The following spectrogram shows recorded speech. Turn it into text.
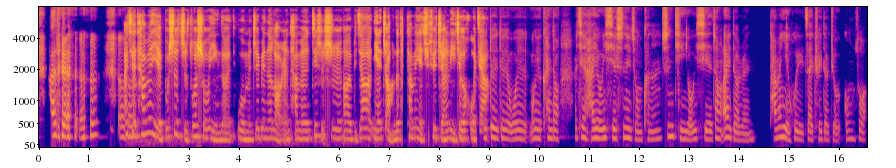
他的，而且他们也不是只做收银的。我们这边的老人，他们即使是呃比较年长的，他们也去去整理这个货架。对对对，我也我也看到，而且还有一些是那种可能身体有一些障碍的人，他们也会在 Trader 就工作。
